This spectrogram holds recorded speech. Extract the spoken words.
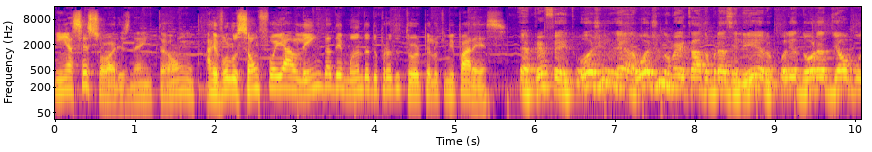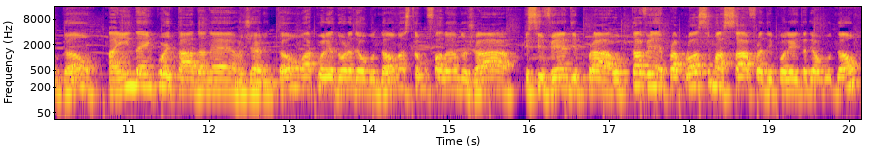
em acessórios né? Então a evolução foi além da demanda do produtor, pelo que me parece. É perfeito. Hoje, é, hoje no mercado brasileiro, colhedora de algodão ainda é importada, né, Rogério? Então a colhedora de algodão nós estamos falando já que se vende para o tá para a próxima safra de colheita de algodão,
